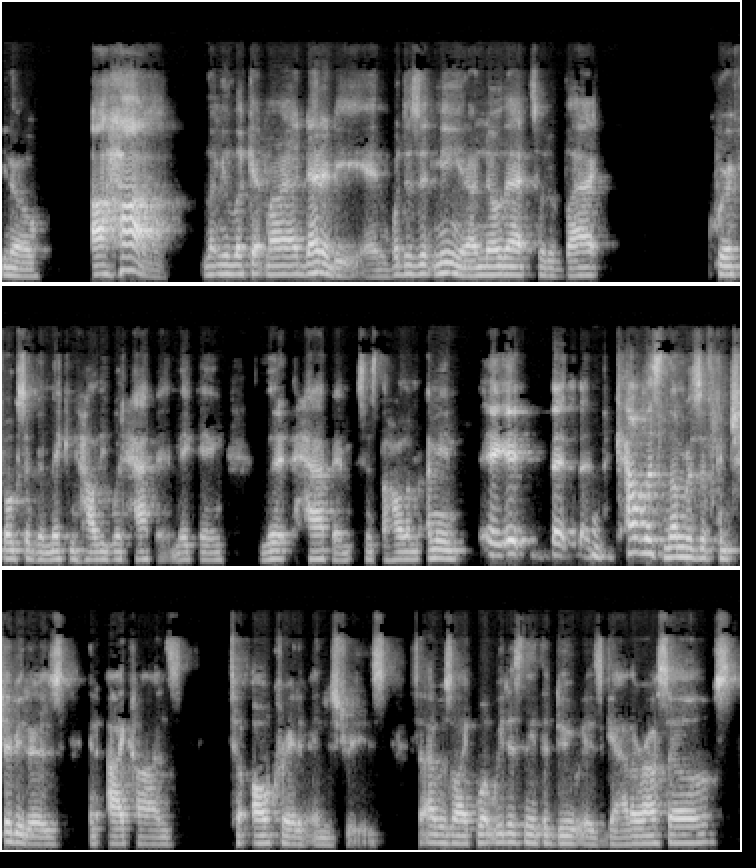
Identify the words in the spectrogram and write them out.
you know, aha, let me look at my identity and what does it mean? I know that sort of black queer folks have been making Hollywood happen, making lit happen since the Harlem. I mean, it, it the, the countless numbers of contributors and icons to all creative industries. So I was like, what we just need to do is gather ourselves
